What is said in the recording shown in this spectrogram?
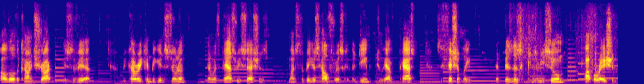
although the current shock is severe. Recovery can begin sooner than with past recessions, once the biggest health risks are deemed to have passed sufficiently that business can resume operation.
